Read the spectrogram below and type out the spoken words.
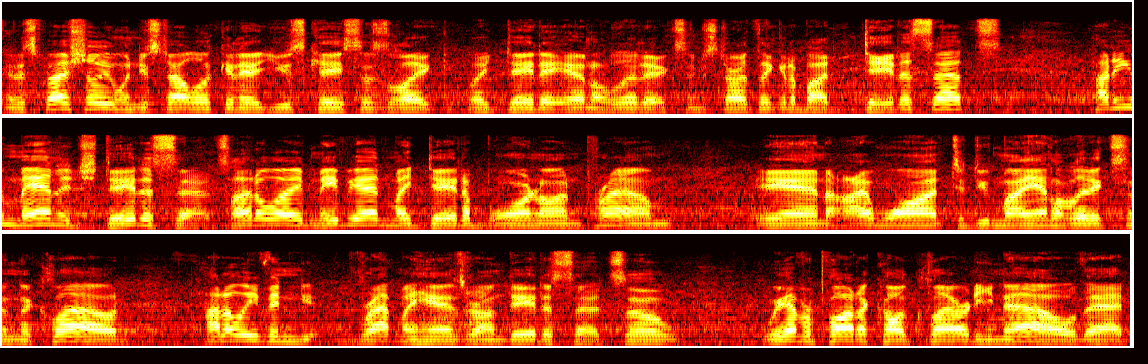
And especially when you start looking at use cases like, like data analytics and you start thinking about data sets, how do you manage data sets? How do I, maybe I had my data born on-prem and I want to do my analytics in the cloud, how do I even wrap my hands around data sets? So we have a product called ClarityNow that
